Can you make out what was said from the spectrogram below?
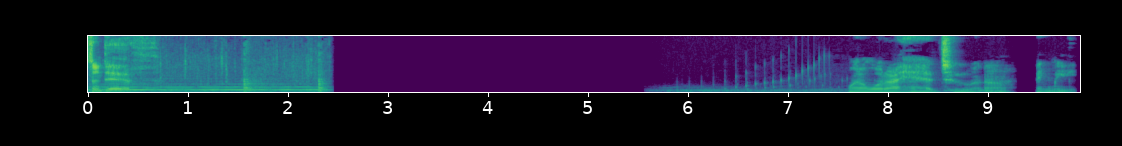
Instant death. Well, what I had to uh, make me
